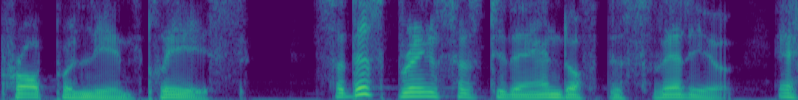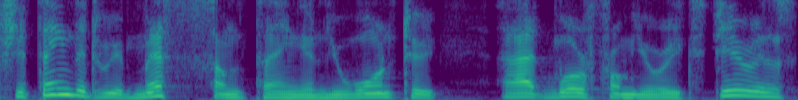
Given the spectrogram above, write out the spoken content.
properly in place. So this brings us to the end of this video. If you think that we missed something and you want to add more from your experience,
